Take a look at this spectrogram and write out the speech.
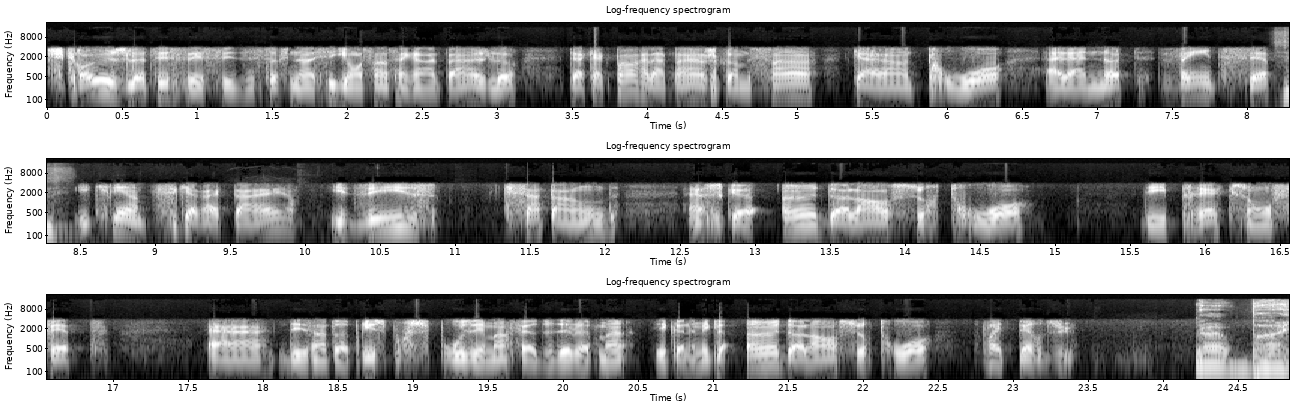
tu creuses, là, tu sais, c'est des états financiers qui ont 150 pages, là, puis à quelque part à la page comme 143, à la note 27, écrit en petits caractères, ils disent qu'ils s'attendent à ce que 1 dollar sur 3 des prêts qui sont faits à des entreprises pour supposément faire du développement économique, là, 1 dollar sur 3 va être perdu? Oh boy.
